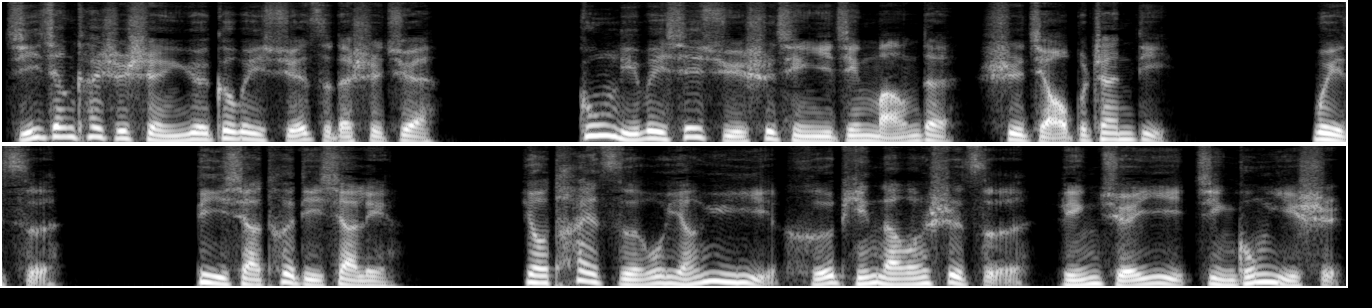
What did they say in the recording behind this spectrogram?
即将开始审阅各位学子的试卷，宫里为些许事情已经忙的是脚不沾地。为此，陛下特地下令，要太子欧阳玉翼和平南王世子林觉义进宫议事，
